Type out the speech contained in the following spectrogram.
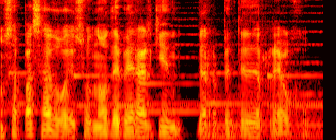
nos ha pasado eso, ¿no? De ver a alguien de repente de reojo.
